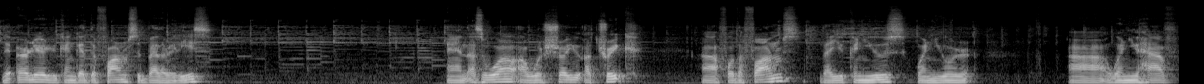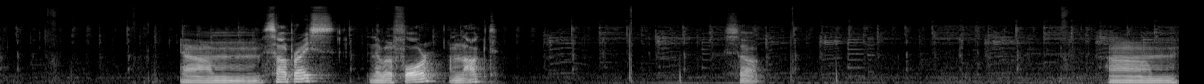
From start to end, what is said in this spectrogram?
The earlier you can get the farms, the better it is. And as well, I will show you a trick uh, for the farms that you can use when you're uh, when you have um, sell price level 4 unlocked. So um,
